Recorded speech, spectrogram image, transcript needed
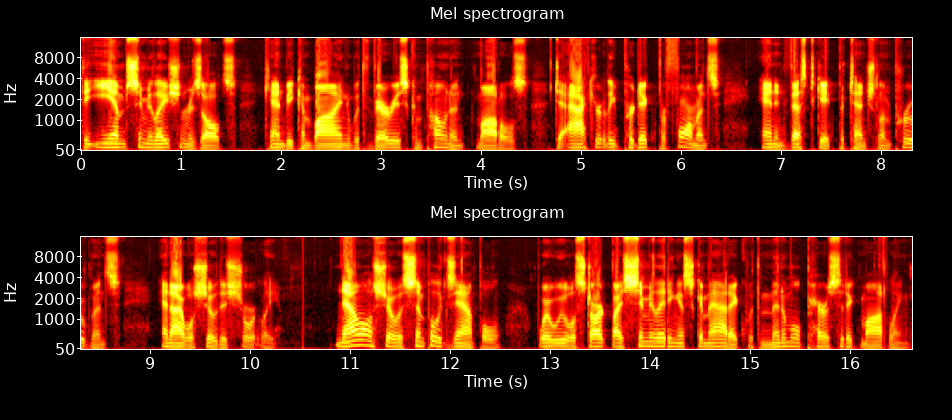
the EM simulation results can be combined with various component models to accurately predict performance and investigate potential improvements, and I will show this shortly. Now I'll show a simple example where we will start by simulating a schematic with minimal parasitic modeling.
